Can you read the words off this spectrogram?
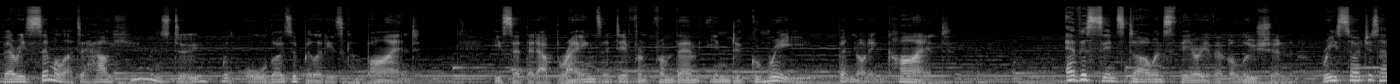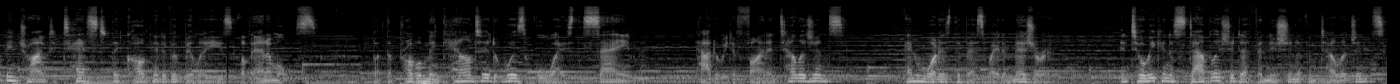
very similar to how humans do with all those abilities combined. He said that our brains are different from them in degree, but not in kind. Ever since Darwin's theory of evolution, researchers have been trying to test the cognitive abilities of animals. But the problem encountered was always the same. How do we define intelligence and what is the best way to measure it. Until we can establish a definition of intelligence,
